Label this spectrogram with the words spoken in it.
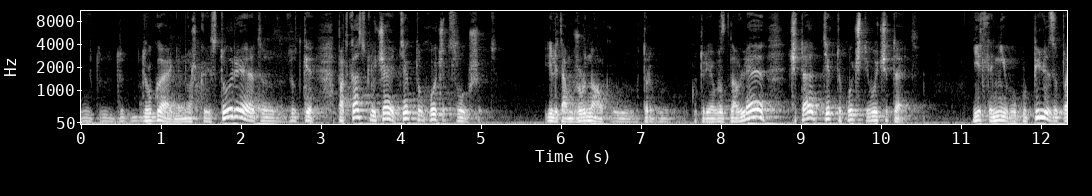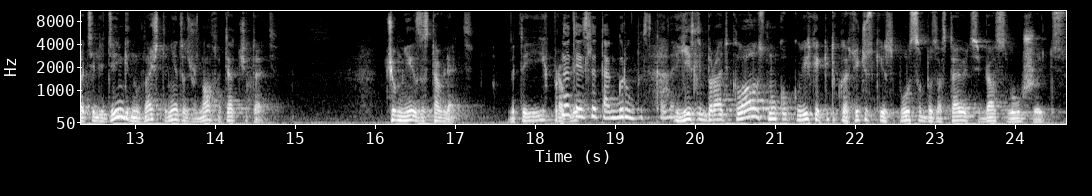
другая немножко история. Это все-таки подкаст включают те, кто хочет слушать. Или там журнал, который, который я возглавляю, читают те, кто хочет его читать. Если они его купили, заплатили деньги, ну, значит, они этот журнал хотят читать. Чем мне их заставлять? Это их проблема. Ну, это если так грубо сказать. Если брать класс, ну, как, есть какие-то классические способы заставить себя слушать.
